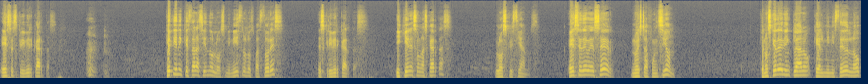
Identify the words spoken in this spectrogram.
Es escribir cartas. ¿Qué tienen que estar haciendo los ministros, los pastores? Escribir cartas. ¿Y quiénes son las cartas? Los cristianos. Ese debe ser nuestra función. Que nos quede bien claro que el ministerio del Nuevo,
